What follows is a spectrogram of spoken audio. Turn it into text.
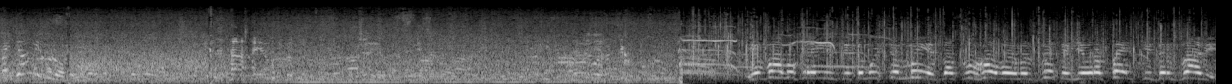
Пойдем в Европу. І вам, українці, тому що ми заслуговуємо жити в європейській державі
